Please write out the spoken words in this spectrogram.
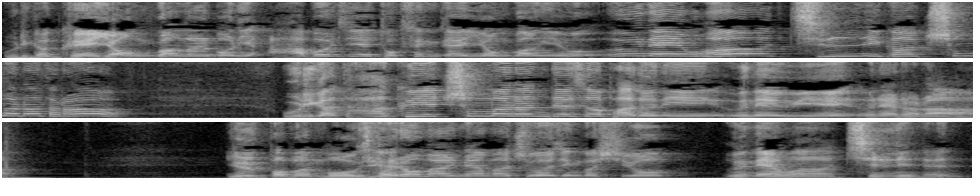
우리가 그의 영광을 보니 아버지의 독생자의 영광이요 은혜와 진리가 충만하더라. 우리가 다 그의 충만한 데서 받으니 은혜 위에 은혜로라. 율법은 모세로 말미암아 주어진 것이요 은혜와 진리는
